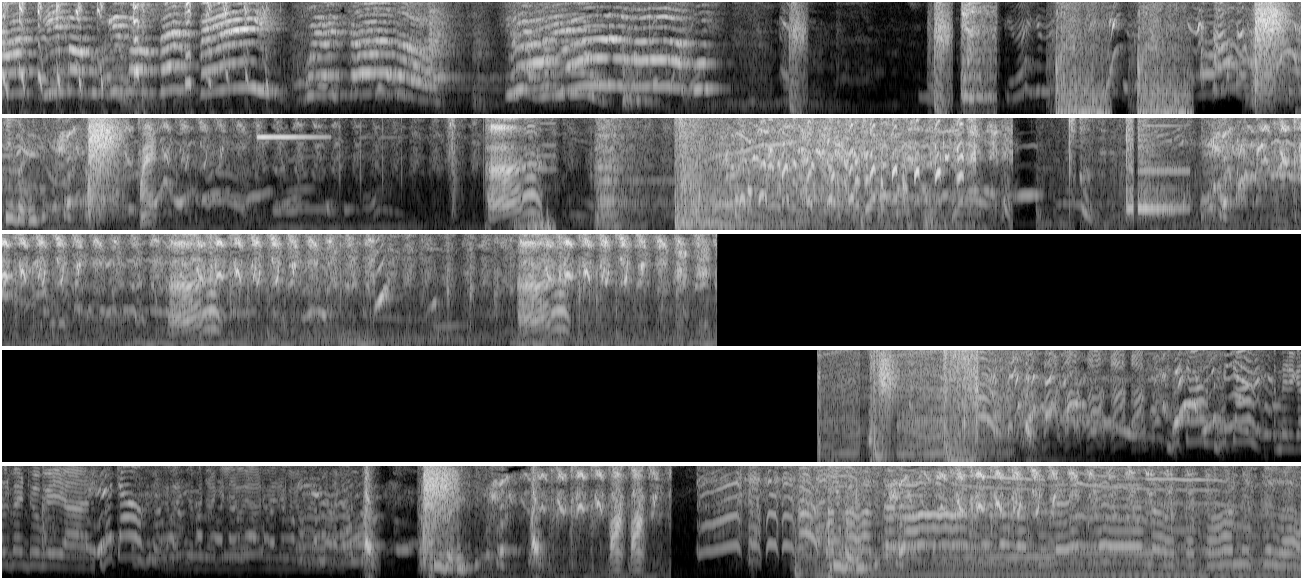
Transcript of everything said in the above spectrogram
Jaquima, o que você fez? Fui a escada! E agora, Marcos? Yuri. Hã? मैं हो गई यार। बचाओ बचा के ले यार मेरे में पता निकला।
